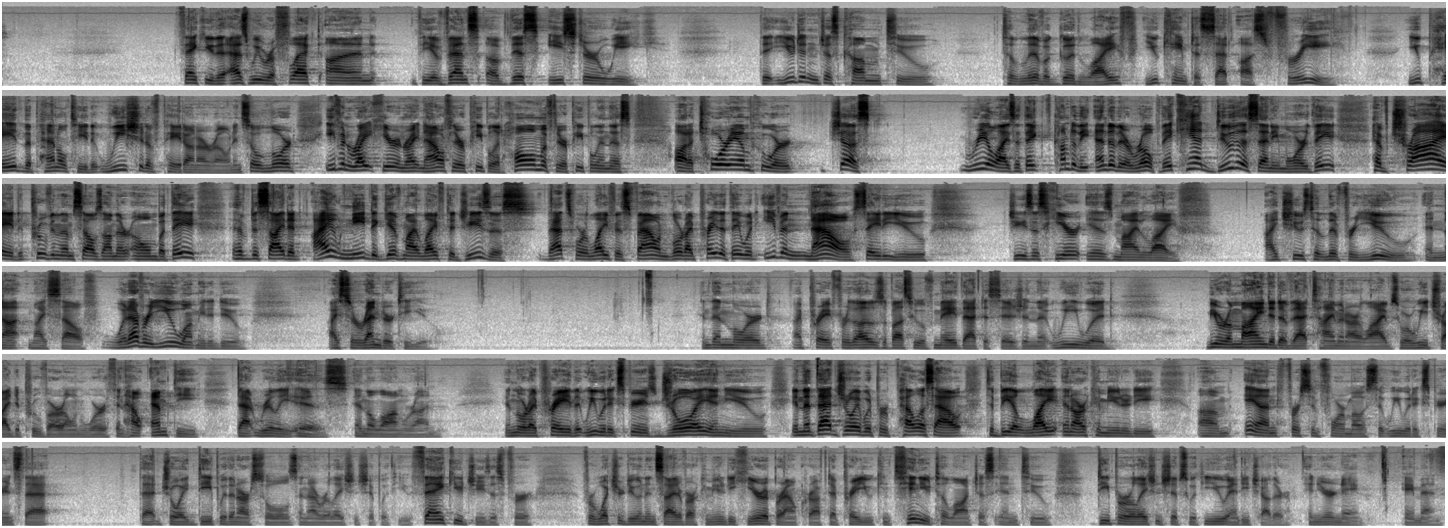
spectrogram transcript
Thank you that as we reflect on the events of this Easter week, that you didn't just come to, to live a good life, you came to set us free. You paid the penalty that we should have paid on our own. And so, Lord, even right here and right now, if there are people at home, if there are people in this auditorium who are just realize that they've come to the end of their rope. They can't do this anymore. They have tried proving themselves on their own, but they have decided, I need to give my life to Jesus. That's where life is found. Lord, I pray that they would even now say to you, Jesus, here is my life. I choose to live for you and not myself. Whatever you want me to do, I surrender to you. And then, Lord, I pray for those of us who have made that decision that we would be reminded of that time in our lives where we tried to prove our own worth and how empty that really is in the long run. And Lord, I pray that we would experience joy in you and that that joy would propel us out to be a light in our community. Um, and first and foremost, that we would experience that, that joy deep within our souls and our relationship with you. Thank you, Jesus, for for what you're doing inside of our community here at Browncroft. I pray you continue to launch us into deeper relationships with you and each other. In your name, amen.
